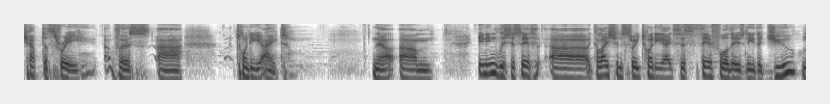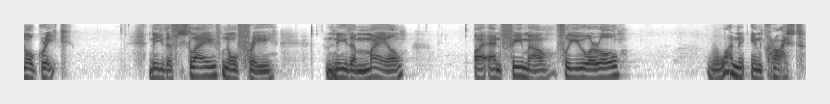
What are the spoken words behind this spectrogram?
chapter 3, verse uh, 28. Now, um, in English, it says, uh, Galatians 3.28 says, Therefore there's neither Jew nor Greek, neither slave nor free, neither male or, and female, for you are all one in Christ.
